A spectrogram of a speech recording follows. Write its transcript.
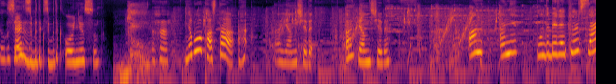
Dokuz Sen oldu. zıbıdık zıbıdık oynuyorsun. Aha. Ne bu pasta? Aha. Ay yanlış yere. Ay yanlış yere. An anne bunu bırakırsan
